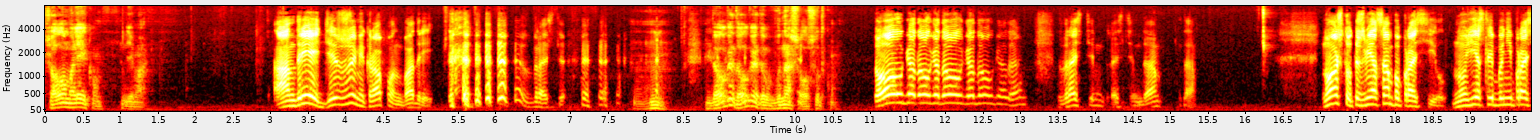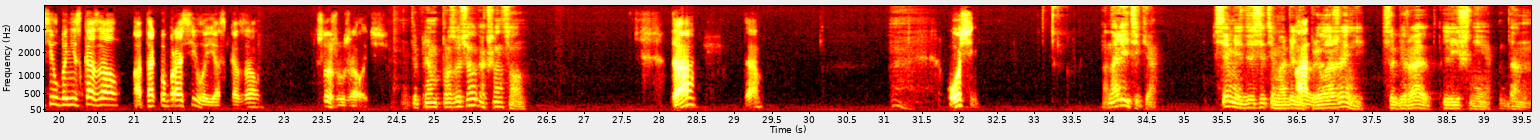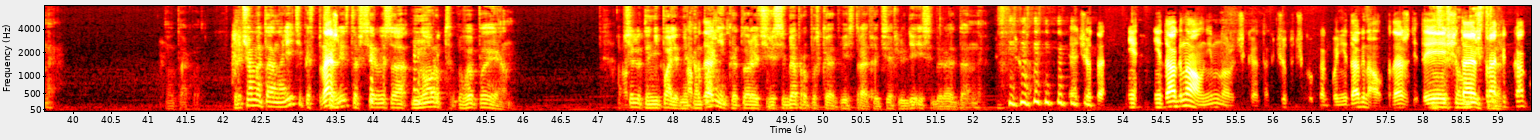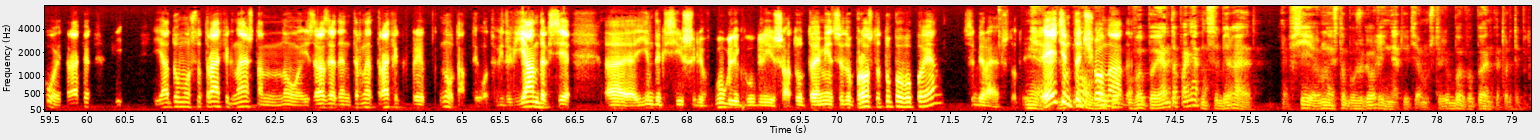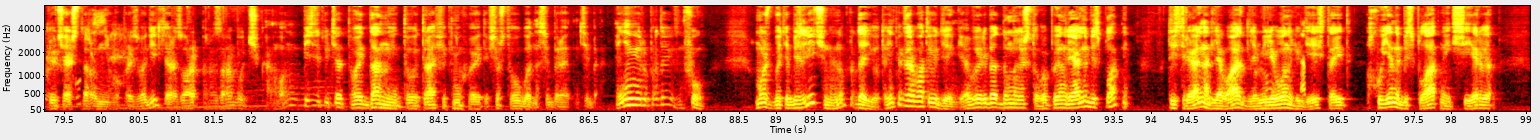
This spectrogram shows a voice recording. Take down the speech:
Шалом алейкум, Дима. Андрей, держи микрофон бодрей. Здрасте. Долго-долго это вынашивал шутку. Долго, долго, долго, долго, да. Здрасте, здрасте, да, да. Ну а что, ты же меня сам попросил. Ну, если бы не просил, бы не сказал. А так попросил, и я сказал. Что же вы жалуетесь? Ты прям прозвучал как шансон. Да, да. Осень. Аналитики. 7 из 10 мобильных Ан- приложений собирают лишние данные. Вот так вот. Причем это аналитика специалистов сервиса NordVPN. Абсолютно непалебной А, компании, подожди. которая через себя пропускает весь трафик всех людей и собирает данные. Я что-то не, не догнал немножечко, так чуточку как бы не догнал. Подожди, ты слишком считаешь трафик какой? Трафик, я думал, что трафик, знаешь, там, ну, из разряда интернет-трафик, при- ну, там, ты вот в Яндексе э, индексишь или в Гугле гуглишь, а тут имеется в виду просто тупо VPN собирает что-то. Этим-то ну, что надо? VPN-то понятно собирает. Все, мы с тобой уже говорили на эту тему, что любой VPN, который ты подключаешь стороннего производителя, разработчика, он пиздит у тебя твои данные, твой трафик нюхает и все что угодно собирает на тебя. И они говорю, продают инфу. Может быть обезличенные, но продают. Они так зарабатывают деньги. А вы, ребят, думали, что VPN реально бесплатный? То есть реально для вас, для миллиона людей стоит охуенно бесплатный сервер,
